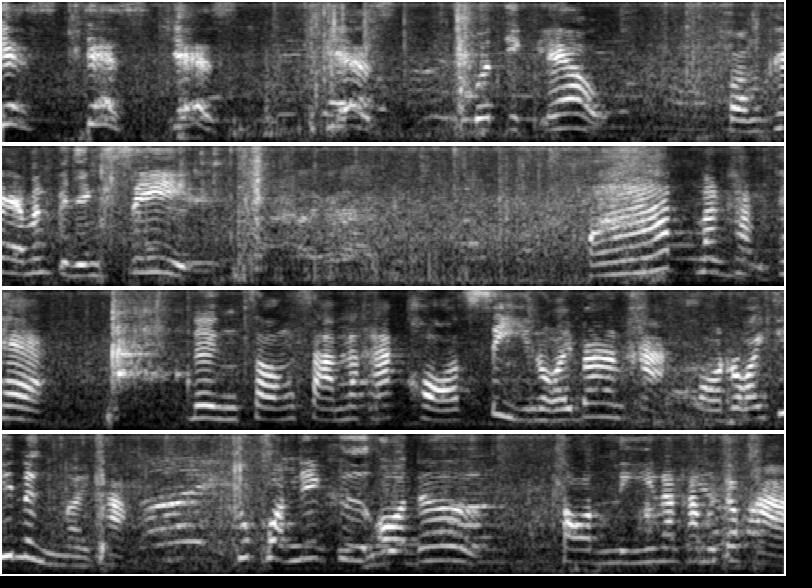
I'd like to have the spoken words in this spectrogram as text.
yes yes yes yes เบิดอีกแล้ว ของแท้มันเป็นยังซี่ปาดมาขังแท้ หนึ่งสองสามนะคะ ขอ 400 บ้านค่ะ ขอร้อยที่หนึ่งหน่อยค่ะ ทุกคนนี่คือออเดอร์ตอนนี้นะคะมุเจ้าขา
